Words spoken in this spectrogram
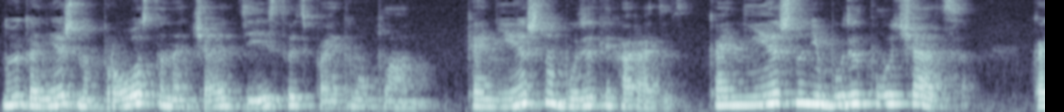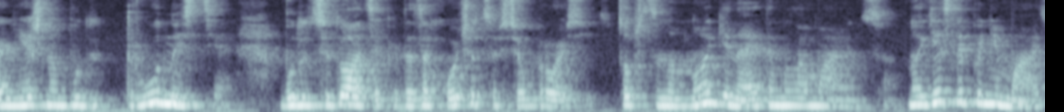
Ну и, конечно, просто начать действовать по этому плану. Конечно, будет лихорадить. Конечно, не будет получаться. Конечно, будут трудности, будут ситуации, когда захочется все бросить. Собственно, многие на этом и ломаются. Но если понимать,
